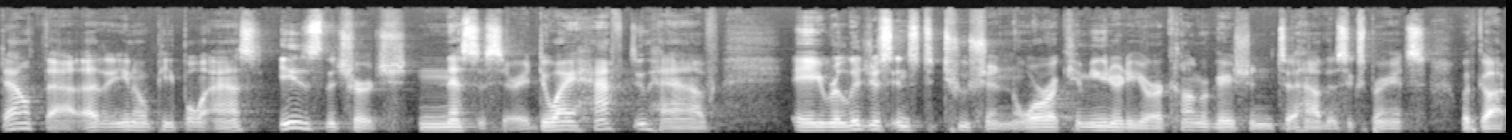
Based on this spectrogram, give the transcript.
doubt that. Uh, you know, people ask, is the church necessary? Do I have to have a religious institution or a community or a congregation to have this experience with God?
